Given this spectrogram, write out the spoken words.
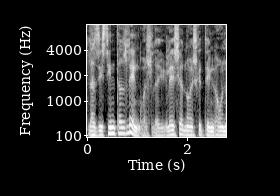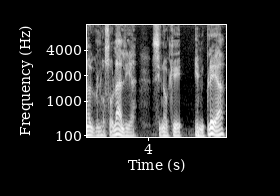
las distintas lenguas. La iglesia no es que tenga una glosolalia, sino que emplea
